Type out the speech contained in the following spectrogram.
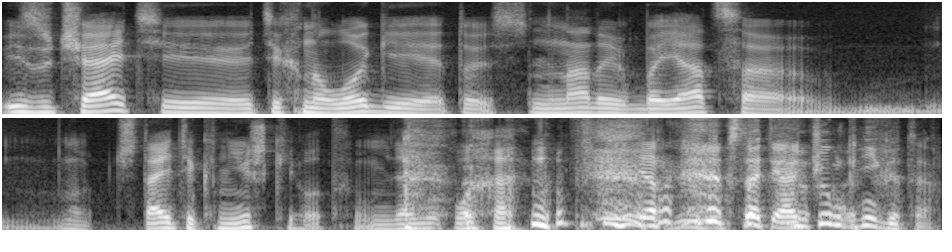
изучайте технологии, то есть не надо их бояться. Ну, читайте книжки, вот у меня неплохая, например. Кстати, о чем книга-то?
